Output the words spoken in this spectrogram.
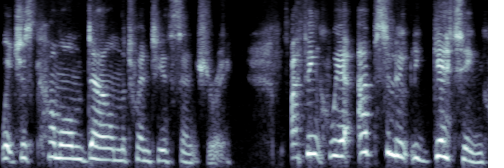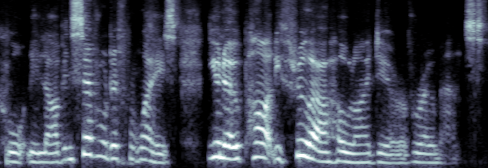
which has come on down the 20th century I think we're absolutely getting courtly love in several different ways, you know, partly through our whole idea of romance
